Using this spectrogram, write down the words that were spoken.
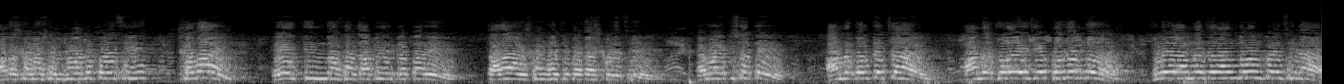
আমরা সবার সাথে যোগাযোগ করেছি। সবাই এই তিন দফা দাবির ব্যাপারে তারাও সংহতি প্রকাশ করেছে। এবং একই সাথে আমরা বলতে চাই, আমরা জুলাই যে প্রজন্ম, জুলাই আমরা যারা আন্দোলন করেছিলাম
